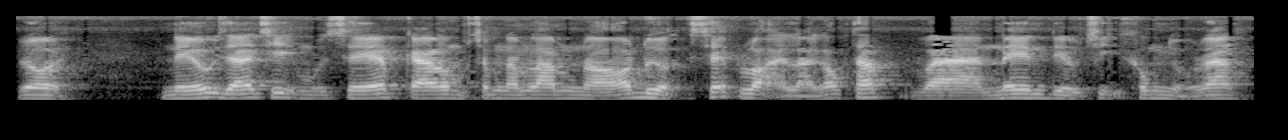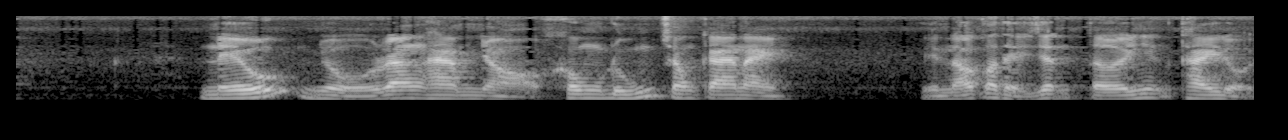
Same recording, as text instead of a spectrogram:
rồi nếu giá trị một CF cao hơn 155 nó được xếp loại là góc thấp và nên điều trị không nhổ răng. Nếu nhổ răng hàm nhỏ không đúng trong ca này thì nó có thể dẫn tới những thay đổi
